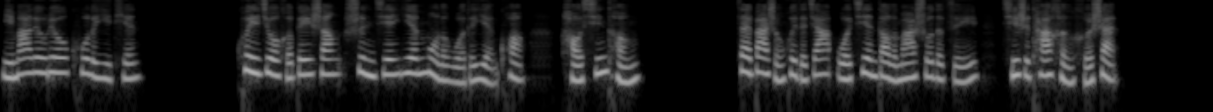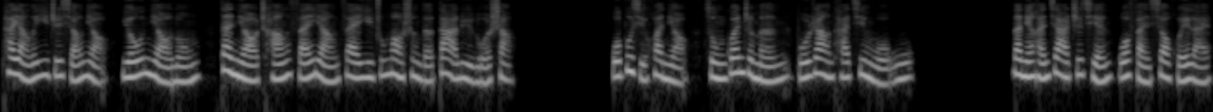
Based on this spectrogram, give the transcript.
你妈溜溜哭了一天，愧疚和悲伤瞬间淹没了我的眼眶，好心疼。在霸省会的家，我见到了妈说的贼，其实他很和善。他养了一只小鸟，有鸟笼，但鸟常散养在一株茂盛的大绿萝上。我不喜欢鸟，总关着门不让它进我屋。那年寒假之前，我返校回来，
